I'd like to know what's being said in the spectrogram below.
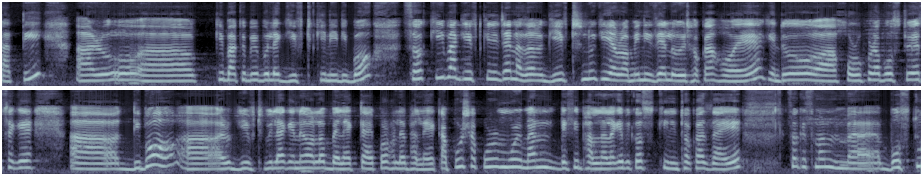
ৰাতি আৰু কিবা কিবি বোলে গিফ্ট কিনি দিব। চ' কি বা গিফ্ট কিনি দিয়ে নাজানো। গিফ্টনো কি আৰু আমি নিজে লৈ থকা হয়ে। কিন্তু সৰু সুৰা বস্তুৱে চাগে দিব আৰু গিফ্টবিলাক এনেও অলপ বেলেগ টাইপৰ হ'লে ভাল লাগে। কাপোৰ চাপোৰ মোৰ ইমান বেছি ভাল নালাগে বিকজ কিনি থকা যায়ে। চ' কিছুমান বস্তু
